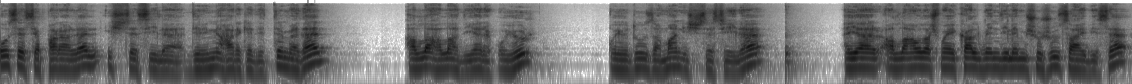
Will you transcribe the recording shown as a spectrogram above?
o sese paralel iç sesiyle dilini hareket ettirmeden Allah Allah diyerek uyur. Uyuduğu zaman iç sesiyle eğer Allah'a ulaşmayı kalben dilemiş huşu sahibi ise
